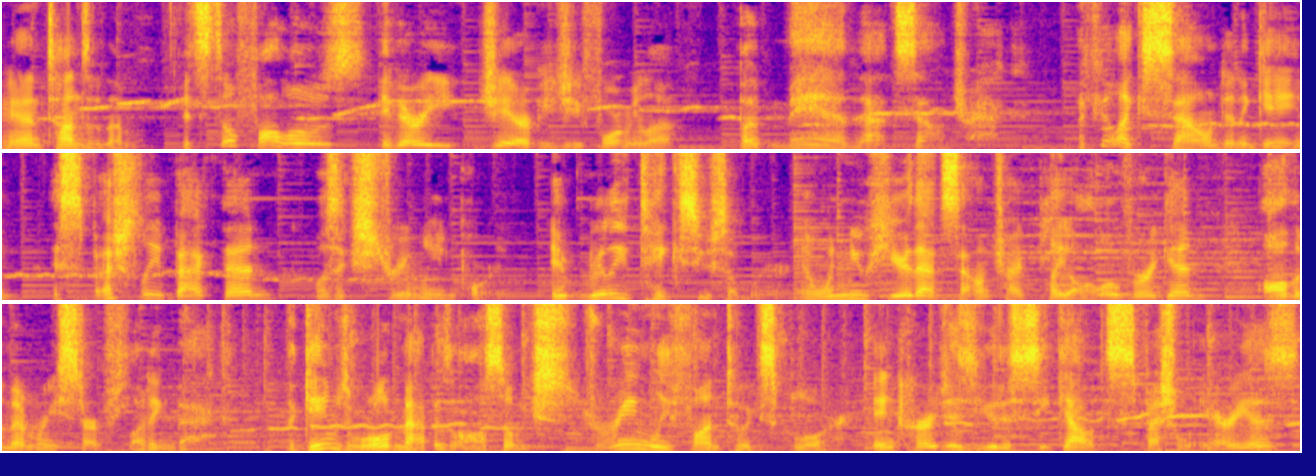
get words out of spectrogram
and tons of them. It still follows a very JRPG formula, but man, that soundtrack. I feel like sound in a game, especially back then, was extremely important. It really takes you somewhere, and when you hear that soundtrack play all over again, all the memories start flooding back. The game's world map is also extremely fun to explore. It encourages you to seek out special areas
